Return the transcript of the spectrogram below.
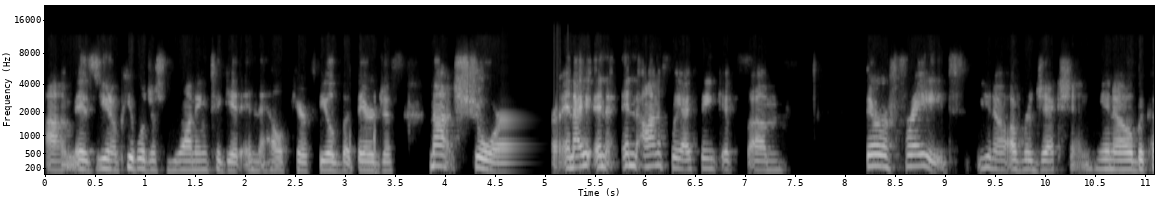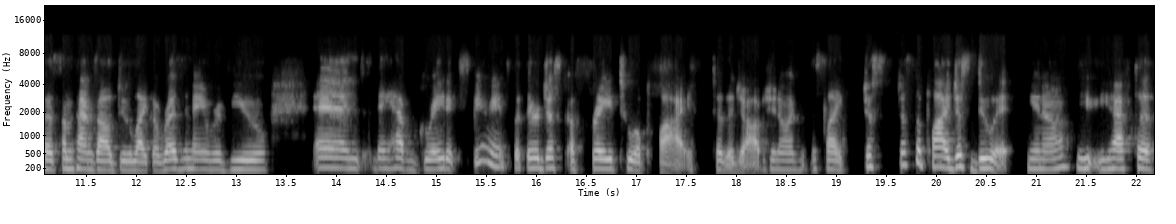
um, is, you know, people just wanting to get in the healthcare field, but they're just not sure. And I and and honestly, I think it's um they're afraid, you know, of rejection, you know, because sometimes I'll do like a resume review and they have great experience, but they're just afraid to apply to the jobs, you know, it's like just just apply, just do it, you know. You you have to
